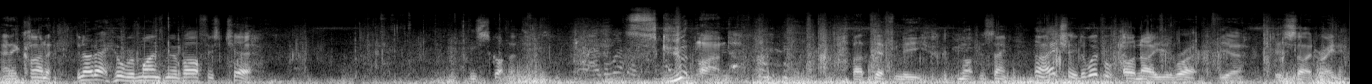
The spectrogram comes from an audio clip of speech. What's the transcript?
And it kind of, you know that hill reminds me of Arthur's chair in Scotland. Uh. Scotland! but definitely not the same. No, actually the weather, oh no, you're right. Yeah, it started raining.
